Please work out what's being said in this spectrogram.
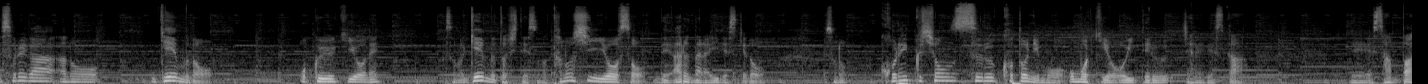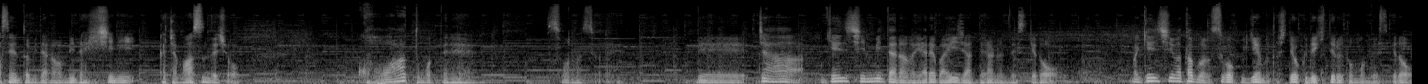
それが、あの、ゲームの奥行きをね、そのゲームとしてその楽しい要素であるならいいですけど、そのコレクションすることにも重きを置いてるじゃないですか。で、3%みたいなのをみんな必死にガチャ回すんでしょ。怖っと思ってね、そうなんですよね。で、じゃあ、原神みたいなのやればいいじゃんってなるんですけど、まあ、原神は多分すごくゲームとしてよくできてると思うんですけど、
